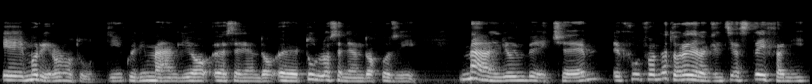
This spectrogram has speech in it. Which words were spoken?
e morirono tutti, quindi Manlio eh, se ne andò, eh, Tullo se ne andò così. Manlio invece eh, fu il fondatore dell'agenzia Stefani,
